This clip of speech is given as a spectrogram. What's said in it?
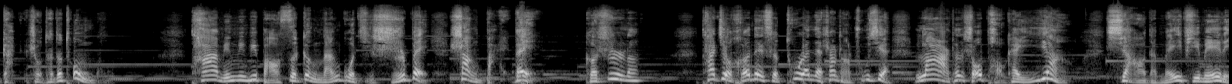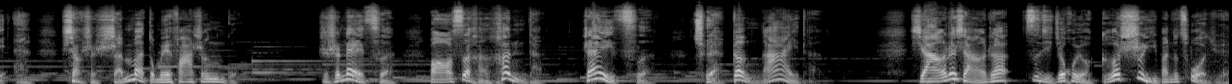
感受他的痛苦。他明明比宝四更难过几十倍、上百倍，可是呢，他就和那次突然在商场出现、拉着他的手跑开一样，笑得没皮没脸，像是什么都没发生过。只是那次宝四很恨他，这次却更爱他。想着想着，自己就会有隔世一般的错觉，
